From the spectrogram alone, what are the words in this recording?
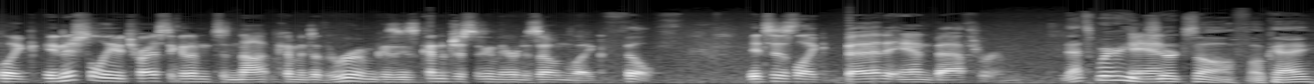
like initially tries to get him to not come into the room because he's kind of just sitting there in his own like filth. It's his like bed and bathroom. That's where he And- jerks off, okay?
